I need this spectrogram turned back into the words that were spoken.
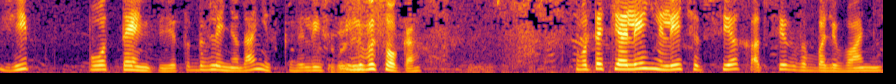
Гипотензии. Это давление, да, низкое или, или высокое? Вот эти олени лечат всех от всех заболеваний.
